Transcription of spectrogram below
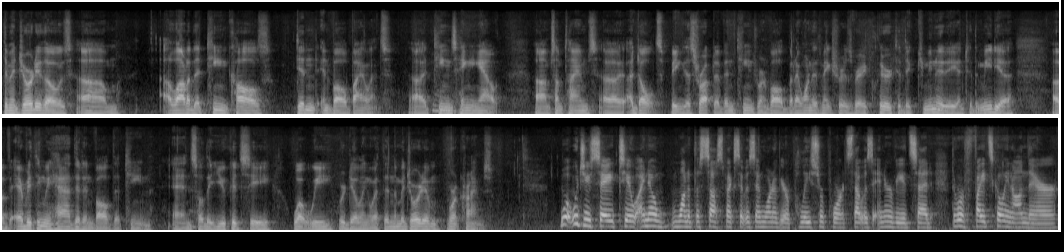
the majority of those, um, a lot of the teen calls didn't involve violence. Uh, teens hanging out, um, sometimes uh, adults being disruptive, and teens were involved. But I wanted to make sure it was very clear to the community and to the media of everything we had that involved a teen, and so that you could see what we were dealing with. And the majority of them weren't crimes. What would you say to? I know one of the suspects that was in one of your police reports that was interviewed said there were fights going on there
